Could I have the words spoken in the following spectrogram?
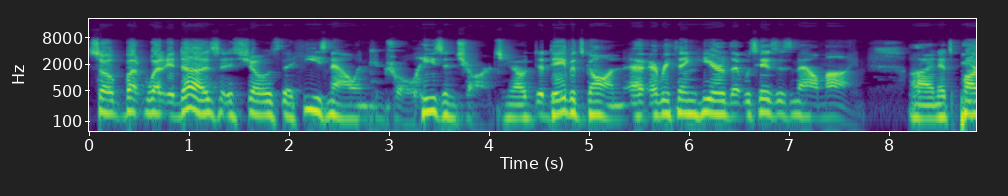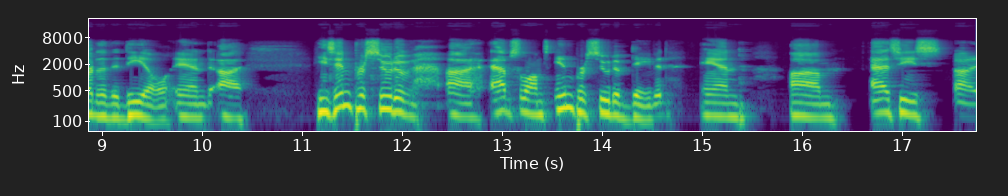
So, but what it does is shows that he's now in control. He's in charge. You know, David's gone. Everything here that was his is now mine, uh, and it's part of the deal. And uh, he's in pursuit of uh, Absalom's in pursuit of David, and um, as he's uh,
